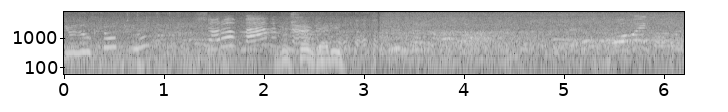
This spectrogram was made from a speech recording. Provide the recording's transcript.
You look so cute. Shut up, man. I'm Look so ready. Oh my god.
